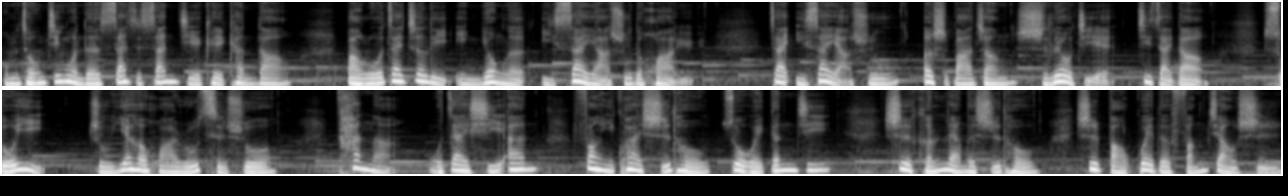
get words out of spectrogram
我们从经文的三十三节可以看到。保罗在这里引用了以赛亚书的话语，在以赛亚书二十八章十六节记载到：“所以主耶和华如此说：看哪，我在西安放一块石头作为根基，是衡量的石头，是宝贵的防脚石，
